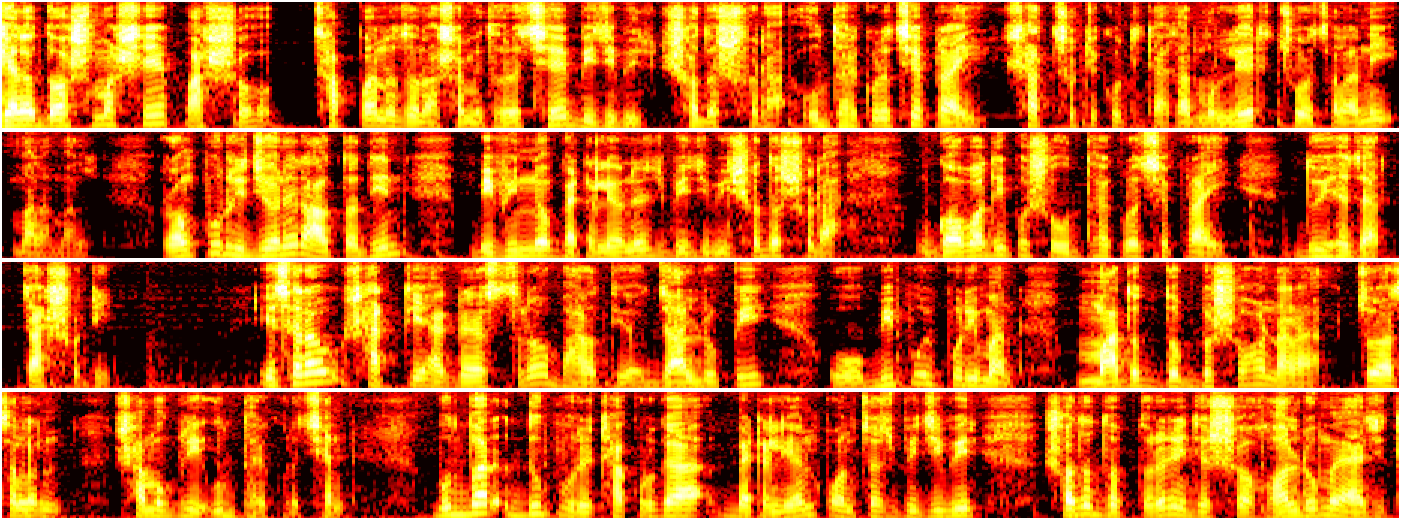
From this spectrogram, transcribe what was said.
গেল দশ মাসে পাঁচশো ছাপ্পান্ন জন আসামি ধরেছে বিজিবির সদস্যরা। উদ্ধার করেছে প্রায় সাতষট্টি কোটি টাকার মূল্যের চোরাচালানি মালামাল। রংপুর রিজিয়নের আওতাধীন বিভিন্ন ব্যাটালিয়নের বিজিবি সদস্যরা গবাদি পশু উদ্ধার করেছে প্রায় দুই হাজার চারশোটি। এছাড়াও ষাটটি আগ্নেয়াস্ত্র, ভারতীয় জালরুপি ও বিপুল পরিমাণ মাদকদ্রব্যসহ নানা চোরাচালান সামগ্রী উদ্ধার করেছেন। বুধবার দুপুরে ঠাকুরগাঁ ব্যাটালিয়ন পঞ্চাশ বিজিবির সদর দপ্তরে নিজস্ব হলরুমে আয়োজিত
